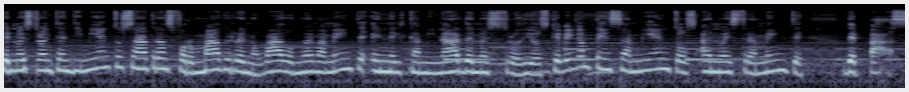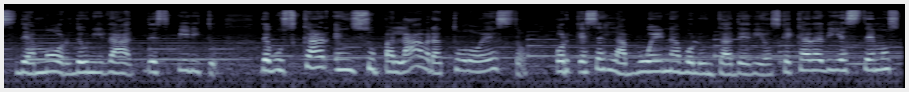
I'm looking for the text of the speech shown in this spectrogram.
Que nuestro entendimiento sea transformado y renovado nuevamente en el caminar de nuestro Dios. Que vengan pensamientos a nuestra mente de paz, de amor, de unidad, de espíritu, de buscar en su palabra todo esto, porque esa es la buena voluntad de Dios, que cada día estemos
